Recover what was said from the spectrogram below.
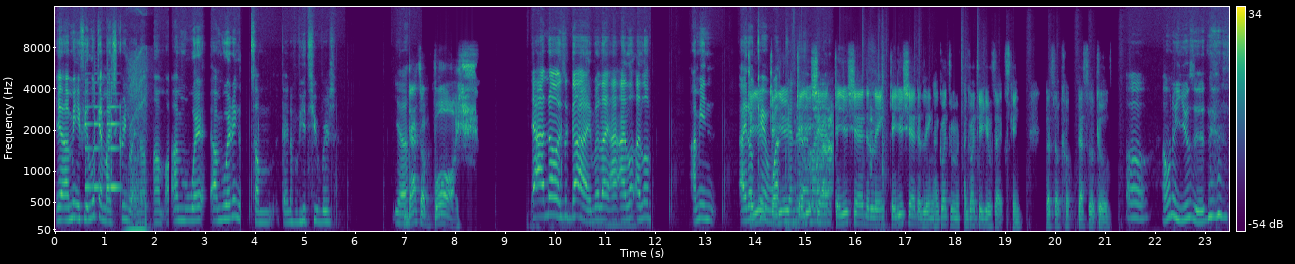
Yeah, I mean, if you look at my screen right now, um, I'm wear I'm wearing some kind of VTubers. Yeah. That's a boy. Yeah, no, it's a guy, but like I, I love, I love. I mean, I don't can you, care can what you, gender Can you am I, share? like- Can you share the link? Can you share the link? I'm going to. I'm going to use that skin. That's so cool. That's so cool. Oh, I want to use it.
